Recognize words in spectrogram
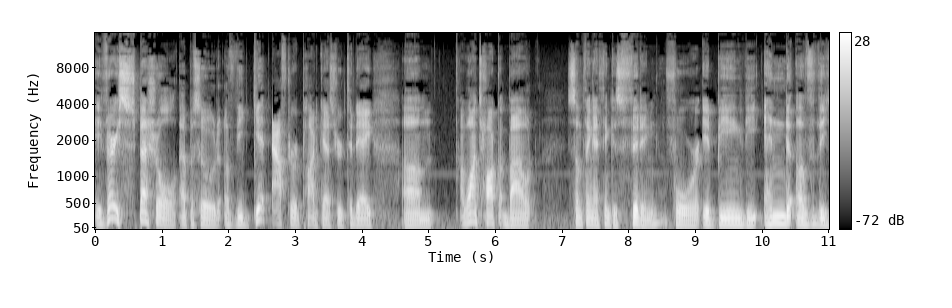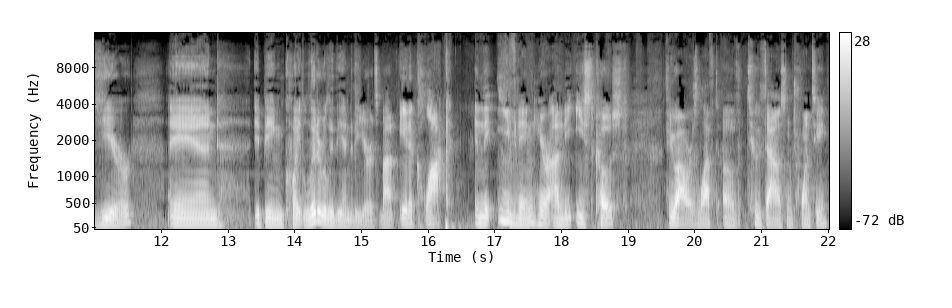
A very special episode of the Get After It podcast here today. Um, I want to talk about something I think is fitting for it being the end of the year and it being quite literally the end of the year. It's about 8 o'clock in the evening here on the East Coast, a few hours left of 2020.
